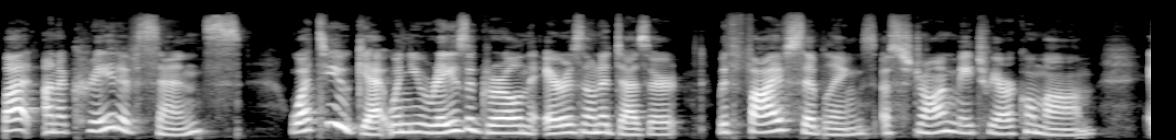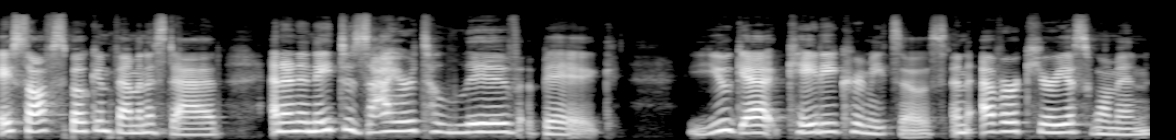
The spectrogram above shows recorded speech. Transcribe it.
But on a creative sense, what do you get when you raise a girl in the Arizona desert with five siblings, a strong matriarchal mom, a soft spoken feminist dad, and an innate desire to live big. You get Katie Krimitsos, an ever curious woman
